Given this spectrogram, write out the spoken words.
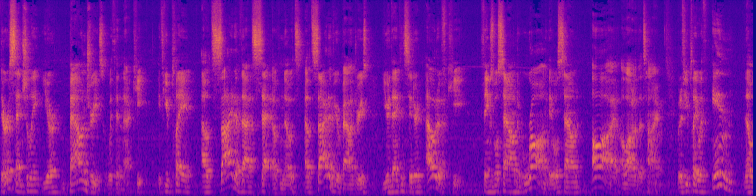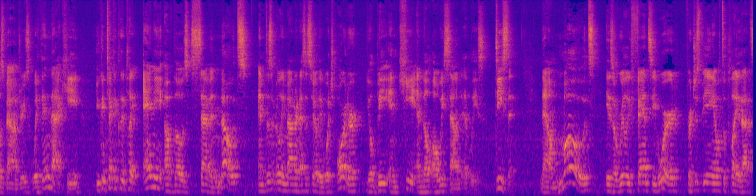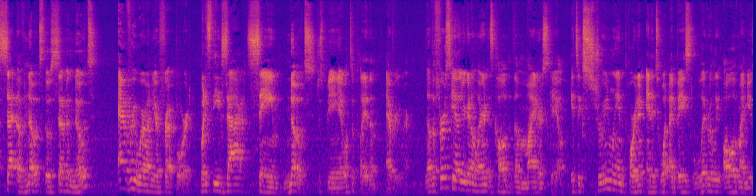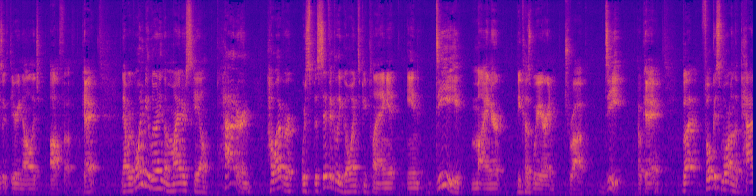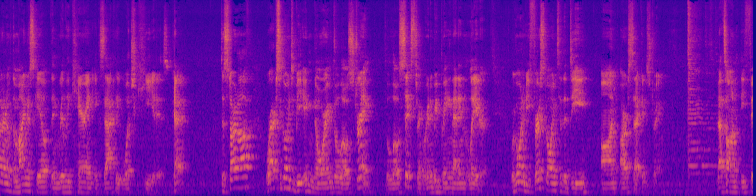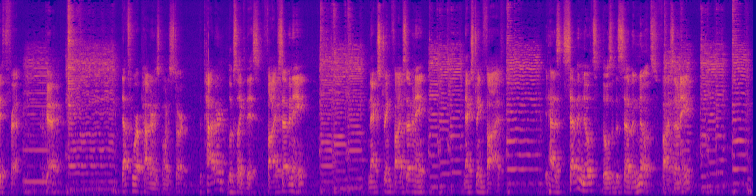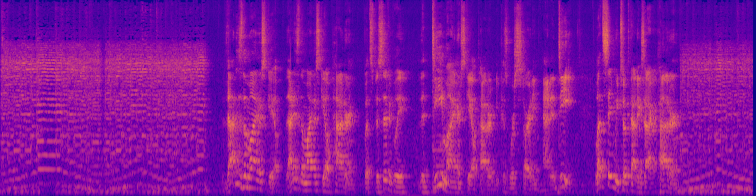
They're essentially your boundaries within that key. If you play outside of that set of notes, outside of your boundaries, you're then considered out of key. Things will sound wrong, they will sound odd a lot of the time. But if you play within those boundaries, within that key, you can technically play any of those seven notes, and it doesn't really matter necessarily which order, you'll be in key and they'll always sound at least decent. Now, modes is a really fancy word for just being able to play that set of notes, those seven notes, everywhere on your fretboard, but it's the exact same notes, just being able to play them everywhere. Now the first scale you're going to learn is called the minor scale. It's extremely important and it's what I base literally all of my music theory knowledge off of, okay? Now we're going to be learning the minor scale pattern, however, we're specifically going to be playing it in D minor because we are in drop D, okay? But focus more on the pattern of the minor scale than really caring exactly which key it is, okay? To start off, we're actually going to be ignoring the low string, the low sixth string. We're going to be bringing that in later. We're going to be first going to the D on our second string. That's on the fifth fret, okay? That's where our pattern is going to start. The pattern looks like this, five, seven, eight, next string, five, seven, eight, next string, five, it has seven notes, those are the seven notes. Five, seven, eight. That is the minor scale. That is the minor scale pattern, but specifically the D minor scale pattern because we're starting at a D. Let's say we took that exact pattern,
